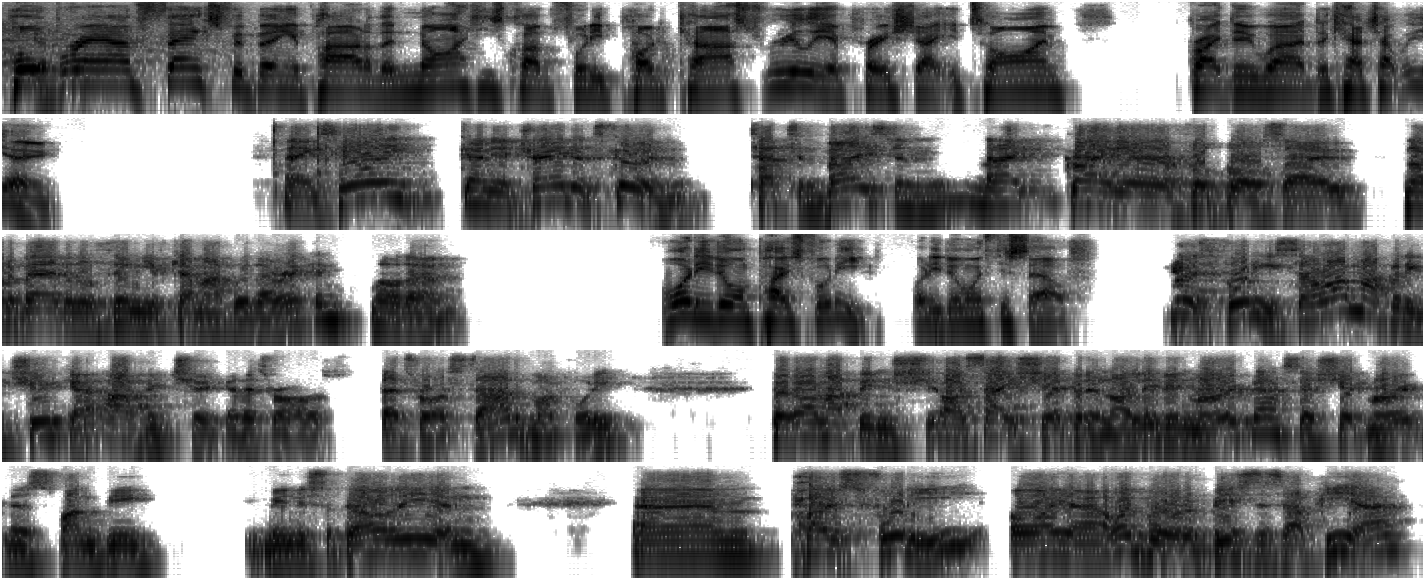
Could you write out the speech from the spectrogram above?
Paul Brown, thanks for being a part of the 90s Club Footy podcast. Really appreciate your time. Great to, uh, to catch up with you. Thanks, Hilly. Going your trend, it's good. Touch and base, and mate, great era of football. So, not a bad little thing you've come up with, I reckon. Well done. What are you doing post footy? What are you doing with yourself? Post footy. So, I'm up at Echuca. Oh, Echuca, that's where I was. That's where I started my footy. But I'm up in, I say Shepparton. I live in Mooroopna. So, Shep Mooroopna is one big municipality. And um, post footy, I, uh, I bought a business up here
